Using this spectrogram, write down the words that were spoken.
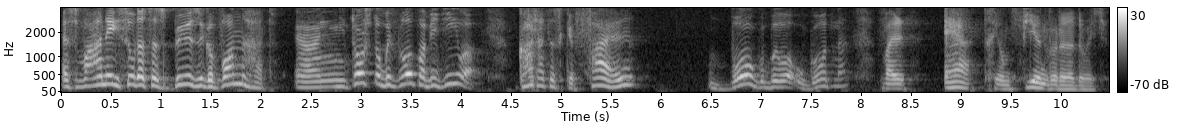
Es war nicht so, dass das Böse gewonnen hat. Э, Не то, чтобы зло победило. Gott hat es gefallen, Богу было угодно, weil er triumphieren würde dadurch.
